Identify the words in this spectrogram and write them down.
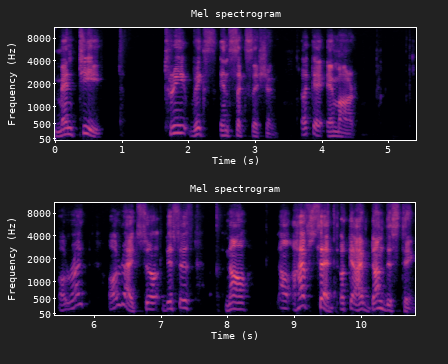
mentee three weeks in succession. Okay, MR. All right, all right. So this is now, now I have said, okay, I've done this thing.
